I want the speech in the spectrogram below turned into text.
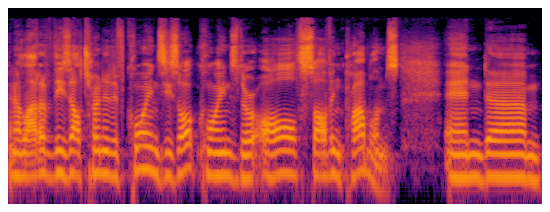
and a lot of these alternative coins, these altcoins, they're all solving problems, and um,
